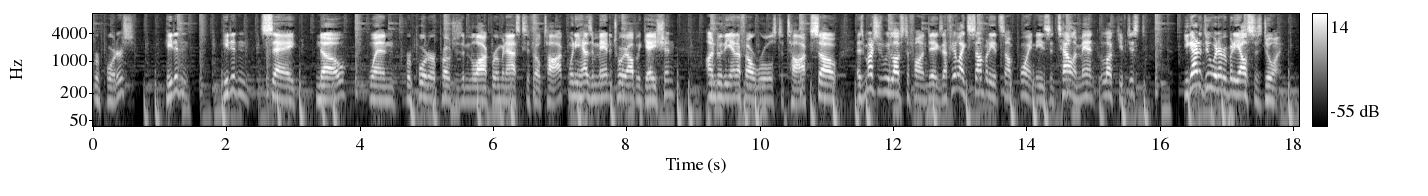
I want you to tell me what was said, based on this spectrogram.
reporters. He didn't. He didn't say no when reporter approaches him in the locker room and asks if he'll talk. When he has a mandatory obligation under the NFL rules to talk. So, as much as we love Stefon Diggs, I feel like somebody at some point needs to tell him, man, look, you've just you got to do what everybody else is doing.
